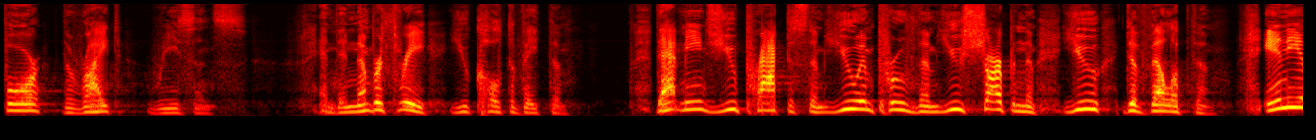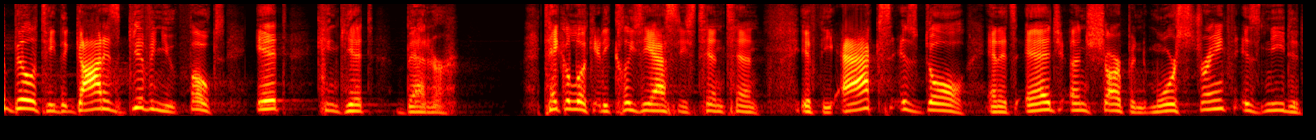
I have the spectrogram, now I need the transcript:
for the right reasons. And then, number three, you cultivate them. That means you practice them, you improve them, you sharpen them, you develop them. Any ability that God has given you, folks, it can get better. Take a look at Ecclesiastes 10:10. If the axe is dull and its edge unsharpened, more strength is needed,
